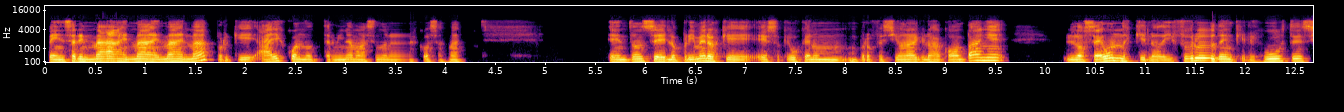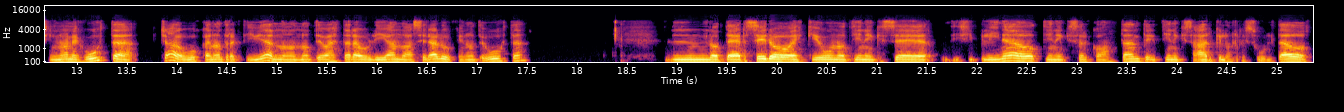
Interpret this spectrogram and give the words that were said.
pensar en más, en más, en más, en más, porque ahí es cuando terminamos haciendo las cosas más. Entonces, lo primero es que eso, que busquen un profesional que los acompañe, lo segundo es que lo disfruten, que les guste. Si no les gusta, chao, buscan otra actividad. No, no te va a estar obligando a hacer algo que no te gusta. Lo tercero es que uno tiene que ser disciplinado, tiene que ser constante, tiene que saber que los resultados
